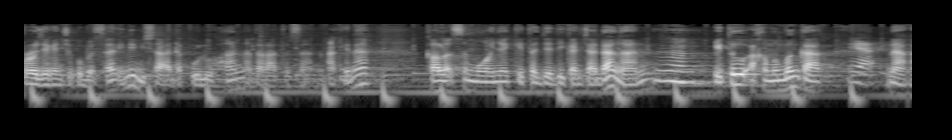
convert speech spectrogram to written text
proyek yang cukup besar ini bisa ada puluhan atau ratusan. Akhirnya kalau semuanya kita jadikan cadangan, hmm. itu akan membengkak. Yeah. Nah,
